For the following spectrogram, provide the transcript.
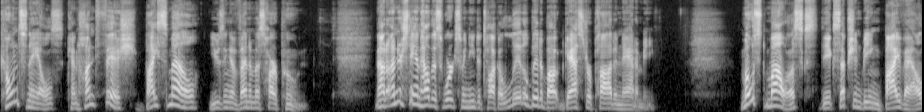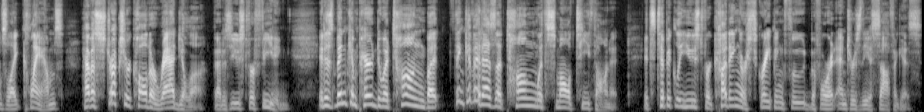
cone snails can hunt fish by smell using a venomous harpoon. Now, to understand how this works, we need to talk a little bit about gastropod anatomy. Most mollusks, the exception being bivalves like clams, have a structure called a radula that is used for feeding. It has been compared to a tongue, but think of it as a tongue with small teeth on it. It's typically used for cutting or scraping food before it enters the esophagus.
